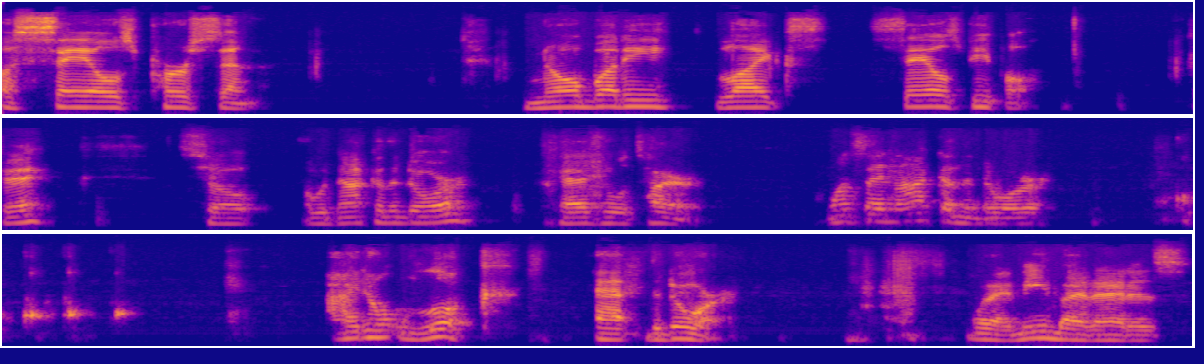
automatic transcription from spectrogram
A salesperson. Nobody likes salespeople. Okay? So I would knock on the door, casual attire. Once I knock on the door, I don't look at the door. What I mean by that is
